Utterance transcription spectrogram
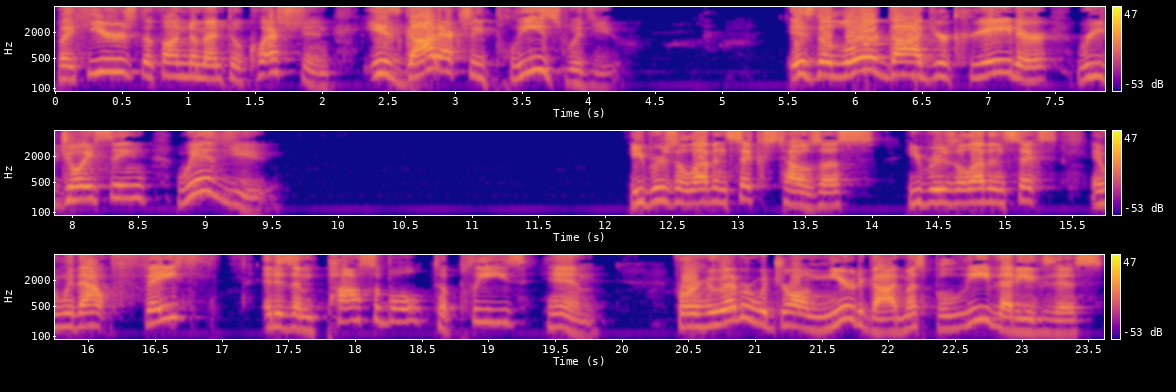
But here's the fundamental question. Is God actually pleased with you? Is the Lord God, your creator, rejoicing with you? Hebrews 11:6 tells us, Hebrews 11:6, and without faith it is impossible to please him. For whoever would draw near to God must believe that he exists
